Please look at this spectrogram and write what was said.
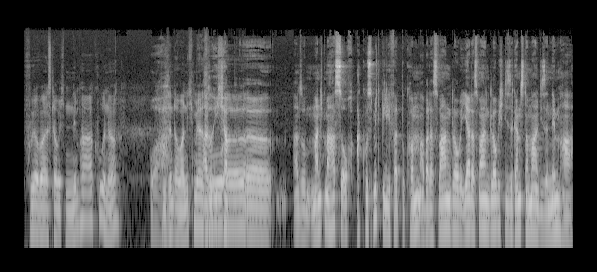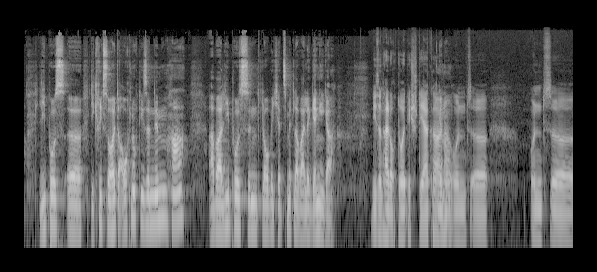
Früher war es, glaube ich, ein Nimha-Akku, ne? Boah. Die sind aber nicht mehr also so. Also ich habe, äh, also manchmal hast du auch Akkus mitgeliefert bekommen, aber das waren, glaube ich, ja, das waren, glaube ich, diese ganz normalen, diese Nimha. Lipos, äh, die kriegst du heute auch noch, diese Nimha, aber Lipos sind, glaube ich, jetzt mittlerweile gängiger. Die sind halt auch deutlich stärker ne? genau. ne? und äh, und äh,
